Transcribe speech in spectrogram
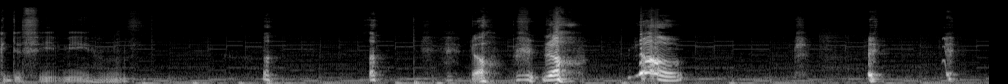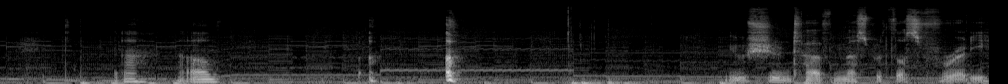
Could defeat me, hmm? no, no, no! uh, um. You shouldn't have messed with us, Freddy.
